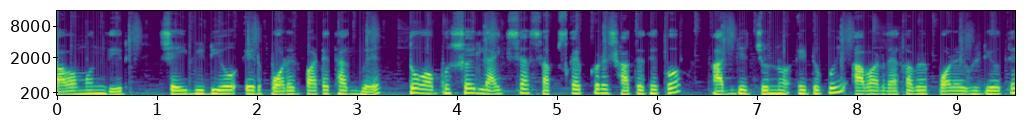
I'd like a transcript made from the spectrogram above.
বাবা মন্দির। সেই ভিডিও এর পরের পার্টে থাকবে। তো অবশ্যই লাইক শেয়ার সাবস্ক্রাইব করে সাথে থেকো। আজকের জন্য এটুকুই আবার দেখাবে পরের ভিডিওতে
